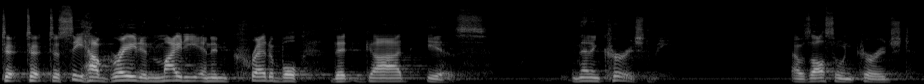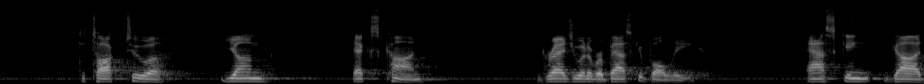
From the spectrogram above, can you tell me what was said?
to, to, to see how great and mighty and incredible that God is. And that encouraged me. I was also encouraged to talk to a young ex con, graduate of our basketball league, asking God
